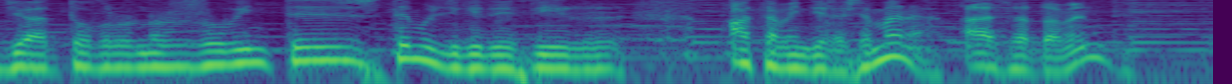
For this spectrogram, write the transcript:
ya todos os nosos ouvintes temos que dicir ata 20 da semana. Ah, exactamente.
